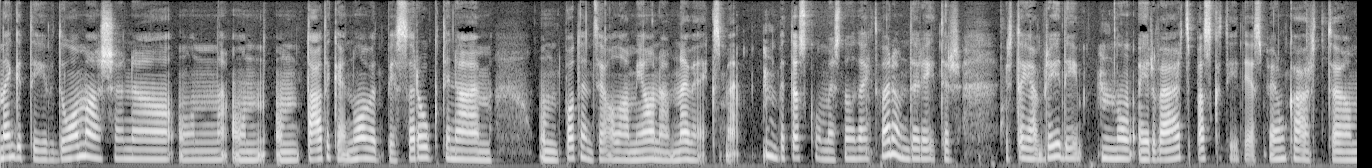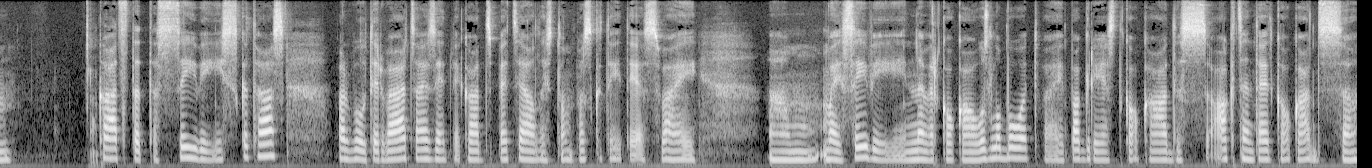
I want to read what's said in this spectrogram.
negatīva domāšana, un, un, un tā tikai noved pie sarūktinājuma un potenciālām jaunām neveiksmēm. Bet tas, ko mēs noteikti varam darīt, ir, ir tajā brīdī, nu, ir vērts paskatīties pirmkārt, um, kāds tad tas CV izskatās. Varbūt ir vērts aiziet pie kāda speciālista un paskatīties, vai uh, Um, vai CV nevar kaut kā uzlabot, vai pagriezt kaut kādas, akcentēt kaut kādas uh,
